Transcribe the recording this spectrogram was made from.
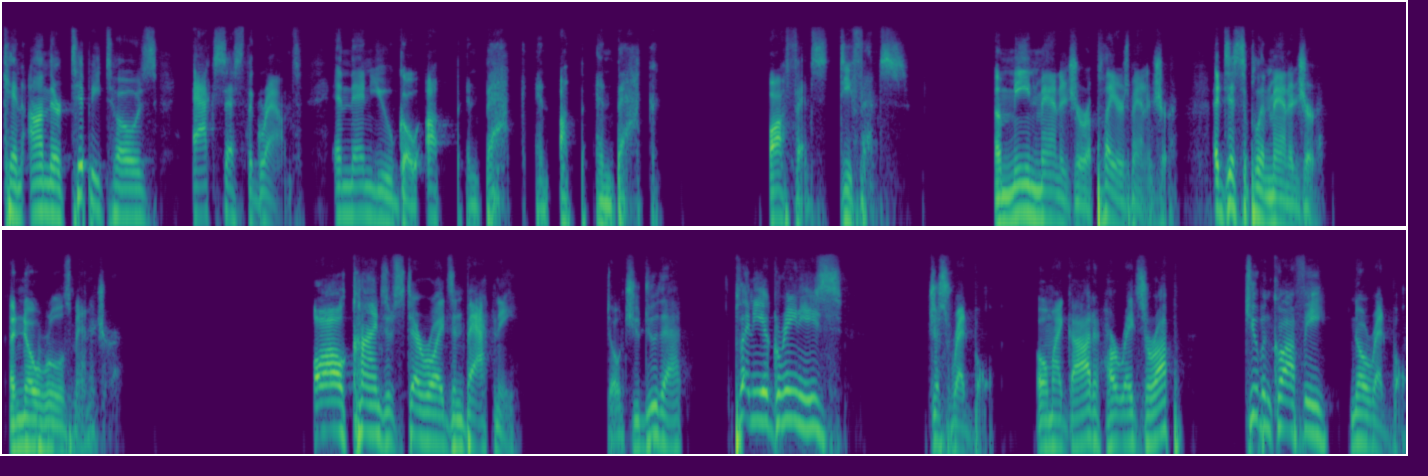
can, on their tippy toes, access the ground. And then you go up and back and up and back. Offense, defense, a mean manager, a player's manager, a discipline manager, a no rules manager. All kinds of steroids and back knee. Don't you do that. Plenty of greenies, just Red Bull. Oh my God, heart rates are up. Cuban coffee, no Red Bull.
